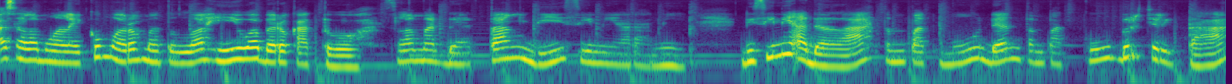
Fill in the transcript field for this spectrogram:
Assalamualaikum warahmatullahi wabarakatuh. Selamat datang di Siniarani. Di sini adalah tempatmu dan tempatku bercerita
